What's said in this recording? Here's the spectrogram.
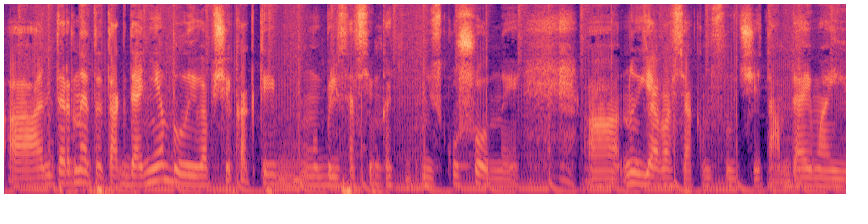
а интернета тогда не было, и вообще как-то мы были совсем какие-то неискушенные. А, ну, я во всяком случае, там, да, и мои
